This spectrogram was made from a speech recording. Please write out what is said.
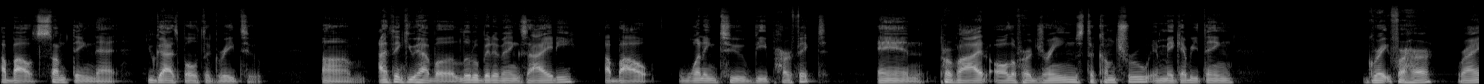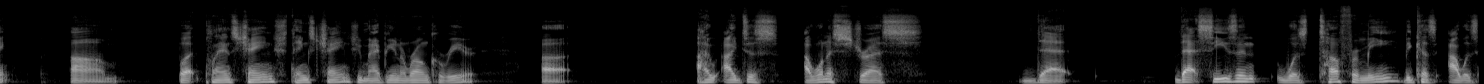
about something that you guys both agreed to. Um, I think you have a little bit of anxiety about wanting to be perfect and provide all of her dreams to come true and make everything great for her, right? Um, but plans change, things change. You might be in the wrong career. Uh, I I just I want to stress that that season was tough for me because I was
